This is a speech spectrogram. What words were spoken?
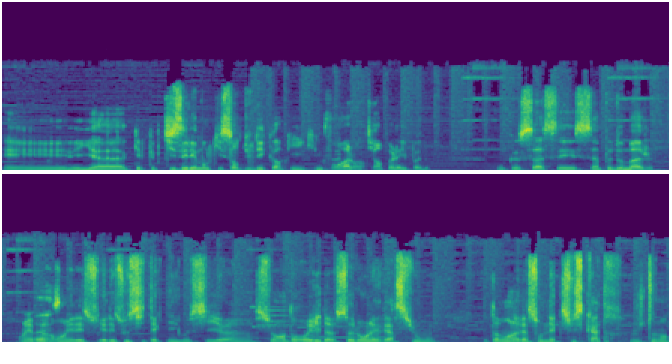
et il y a quelques petits éléments qui sortent du décor qui, qui me font ralentir un peu l'iPod. Donc ça c'est c'est un peu dommage. Oui, apparemment, il y, a des sou- il y a des soucis techniques aussi euh, sur Android selon les versions, notamment la version Nexus 4, justement.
